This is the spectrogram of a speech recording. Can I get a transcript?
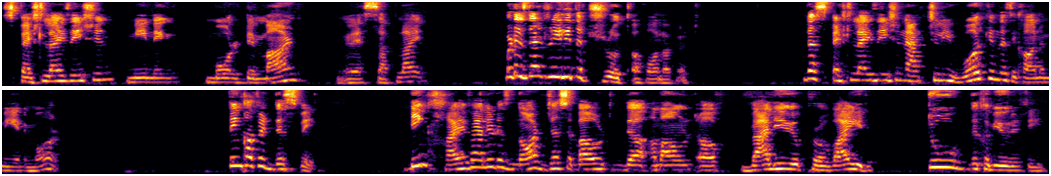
specialization, meaning more demand, less supply. But is that really the truth of all of it? Does specialization actually work in this economy anymore? Think of it this way being high valued is not just about the amount of value you provide to the community.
